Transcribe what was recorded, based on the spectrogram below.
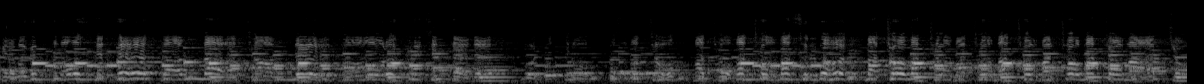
ねよければグッドも押しててなんならチャンネル登録してね。ゴリマッチョブスマッチョマッチョマッチョ muscle boy マッチョマッチョマッチョマッチョマッチョマッチョマッチョ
